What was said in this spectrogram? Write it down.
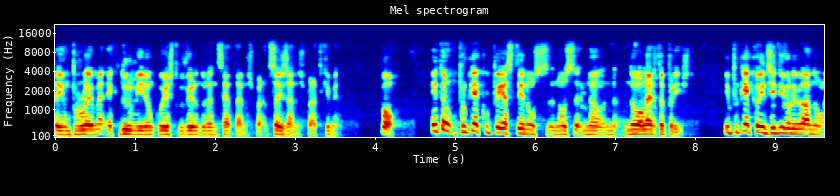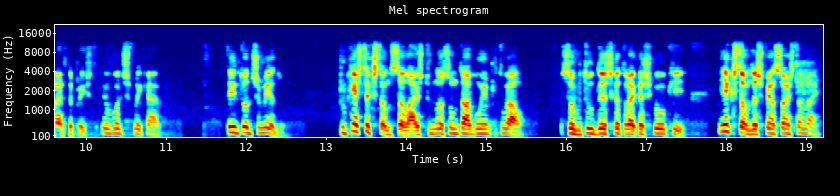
Tem um problema, é que dormiram com este governo durante sete anos, seis anos praticamente. Bom, então, porquê é que o PSD não, se, não, se, não, não alerta para isto? E porquê é que a Iniciativa Liberal não alerta para isto? Eu vou-te explicar. Têm todos medo. Porque esta questão de salários tornou-se um tabu em Portugal. Sobretudo desde que a Troika chegou aqui. E a questão das pensões também.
